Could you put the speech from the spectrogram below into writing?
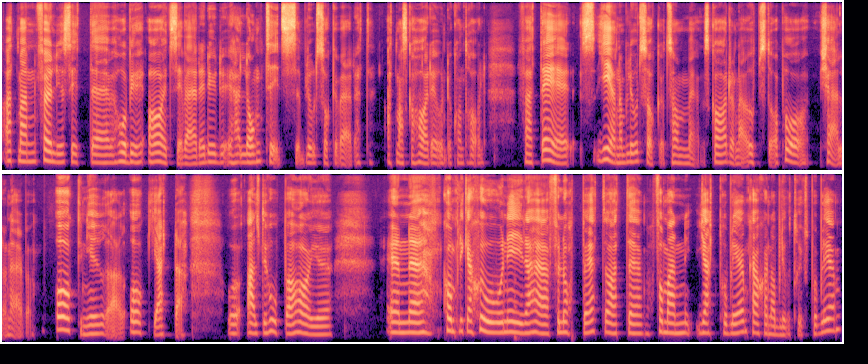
att man följer sitt eh, HbA1c-värde, det är det här långtidsblodsockervärdet, att man ska ha det under kontroll. För att det är genom blodsockret som skadorna uppstår på kärl och nerver och njurar och hjärta. Och alltihopa har ju en eh, komplikation i det här förloppet och att eh, får man hjärtproblem kanske man har blodtrycksproblem.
